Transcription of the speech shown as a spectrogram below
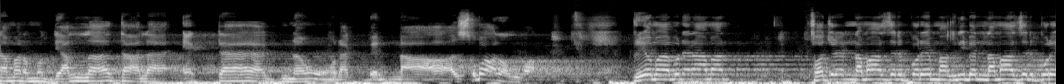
নামার মধ্যে আল্লাহ তালা একটা গুণাও রাখবেন না সবার আল্লাহ প্রিয় মা বোনেরা আমার ফজরের নামাজের পরে মাগরিবের নামাজের পরে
